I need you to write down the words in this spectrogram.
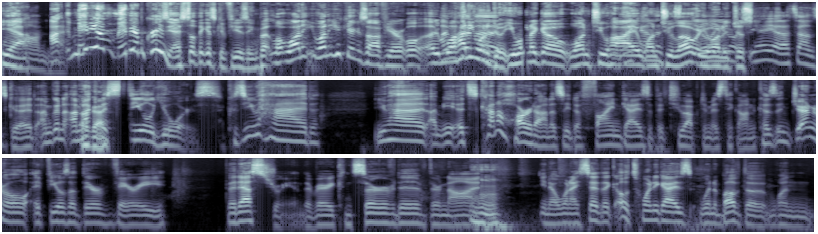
Yeah, Um, I, maybe I'm maybe I'm crazy. I still think it's confusing. But why don't you why don't you kick us off here? Well, uh, well how do you want to do it? You want to go one too high, one too low, or you want to just? Yeah, yeah, that sounds good. I'm gonna I'm not gonna steal yours because you had you had I mean it's kind of hard honestly to find guys that they're too optimistic on because in general it feels that they're very pedestrian. They're very conservative. They're not Mhm. you know when I said like oh 20 guys went above the one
